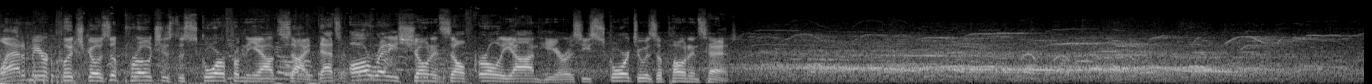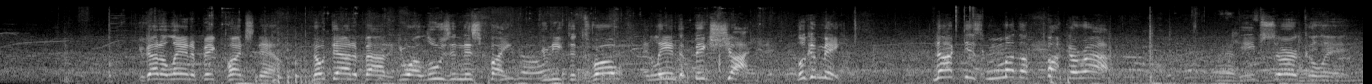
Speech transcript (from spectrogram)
Wladimir Klitschko's approach is to score from the outside. That's already shown itself early on here as he scored to his opponent's head. You got to land a big punch now. No doubt about it. You are losing this fight. You need to throw and land a big shot. Look at me. Knock this motherfucker out. Keep circling.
